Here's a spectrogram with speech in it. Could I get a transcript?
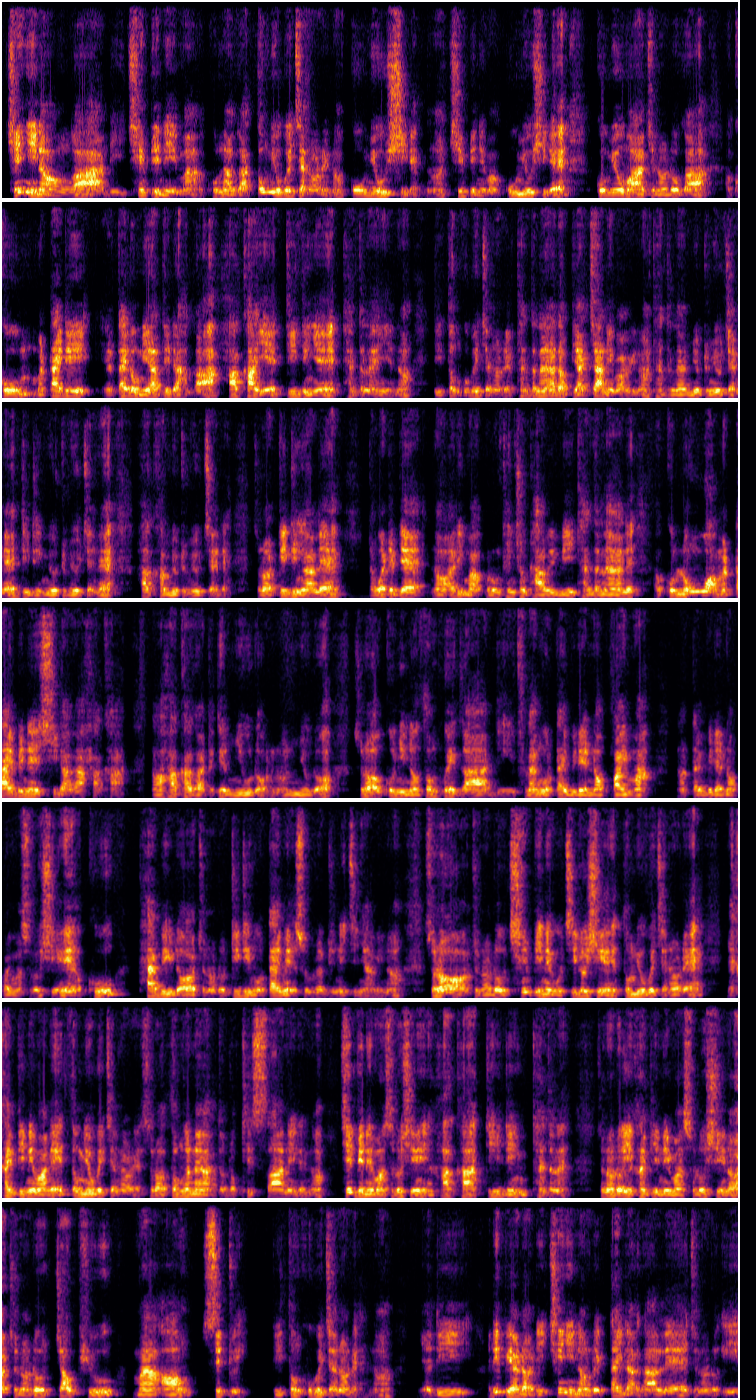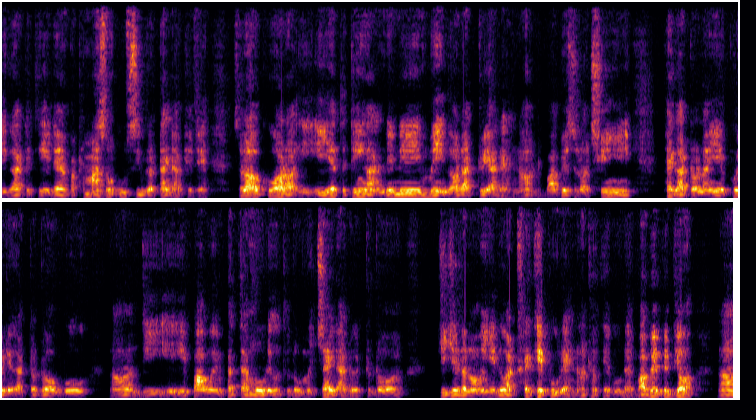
ချင်းညီနောင်ကဒီချင်းပြည်နယ်မှာခုနက3မျိုးပဲကျန်တော့တယ်နော်6မျိုးရှိတယ်နော်ချင်းပြည်နယ်မှာ6မျိုးရှိတယ်6မျိုးမှာကျွန်တော်တို့ကအခုမတိုက်တဲ့တိုက်လို့မရသေးတာကဟာခရဲ့တီတင်ရဲ့ထန်တလန်ရဲ့နော်ဒီ3ခုပဲကျန်တော့တယ်ထန်တလန်ကတော့ပြန်ကျနေပါပြီနော်ထန်တလန်မျိုးတစ်မျိုးကျန်တယ်တီတင်မျိုးတစ်မျိုးကျန်တယ်ဟာခမျိုးတစ်မျိုးကျန်တယ်ဆိုတော့တီတင်ကလည်းတဝက်တစ်ပြက်နော်အဲ့ဒီမှာအကုန်လုံးထိန်းချုပ်ထားပြီးပြီထန်တလန်ကလည်းအခုလုံးဝမတိုက်ဘဲနဲ့ရှိတာကဟာခနော်ဟာခကတကယ်မျိုးတော့နော်မျိုးတော့ဆိုတော့အခုညီနောင်သုံးဖွဲ့ကဒီ flank ကိုတိုက်ပြီးတဲ့နောက်ပိုင်းမှာနော်တိုက်ပြီးတဲ့နောက်ပိုင်းမှာဆိုလို့ရှိရင်အခုထပ်ပြီးတော့ကျွန်တော်တို့တီတီကိုတိုက်မယ်ဆိုပြီးတော့ဒီနေ့ကျင်ညာပြီနော်ဆိုတော့ကျွန်တော်တို့ချင်းပြည်နယ်ကိုကြည့်လို့ရှိရင်၃မျိုးပဲကျန်တော့တယ်ရခိုင်ပြည်နယ်မှာလည်း၃မျိုးပဲကျန်တော့တယ်ဆိုတော့သုံးကနကတော်တော်ခစ်စားနေတယ်နော်ချင်းပြည်နယ်မှာဆိုလို့ရှိရင်ဟာခတီတင်ထန်တလန်ကျွန်တော်တို့ရခိုင်ပြည်နယ်မှာဆိုလို့ရှိရင်တော့ကျွန်တော်တို့ကြောက်ဖြူမန်အောင်စစ်တွေဒီ၃ခုပဲကျန်တော့တယ်နော်ဒီအဲ့ဒီပြတော့ဒီချင်းညီနောင်တွေတိုက်တာကလည်းကျွန်တော်တို့ AA ကတကယ်တမ်းပထမဆုံးဦးစီးပြီးတော့တိုက်တာဖြစ်တယ်ဆိုတော့အခုကတော့ AA ရဲ့တည်င်းကနည်းနည်းမိန်သွားတာတွေ့ရတယ်เนาะဘာဖြစ်ဆိုတော့ချင်းဖက်ကတော်လိုင်းရဲ့အဖွဲ့တွေကတော်တော်ကိုเนาะဒီ AA ပါဝင်ပတ်သက်မှုတွေကိုသူတို့မကြိုက်တာတွေတော်တော်ကြည်ကြလုံးအရင်တော့ထွက်ခဲ့ဖို့တယ်เนาะထွက်ခဲ့ဖို့တယ်ဘာပဲပြောပြောเนาะ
